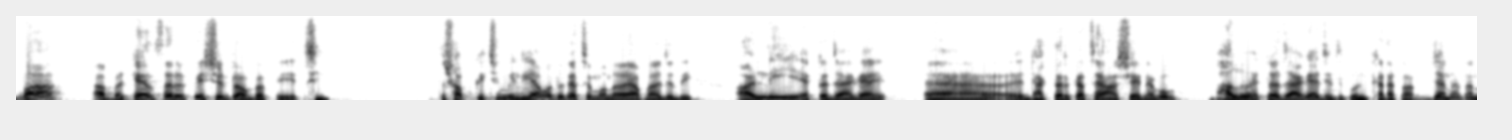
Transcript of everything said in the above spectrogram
বা আপনার ক্যান্সারের পেশেন্টও আমরা পেয়েছি। তো সবকিছু মিলিয়ে আমাদের কাছে মনে হয় আপনারা যদি আর্লি একটা জায়গায় আহ, ডাক্তারের কাছে আসেন এবং ভালো একটা জায়গায় যদি পরীক্ষাটা করেন যেন তেন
